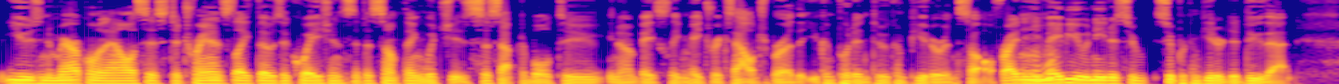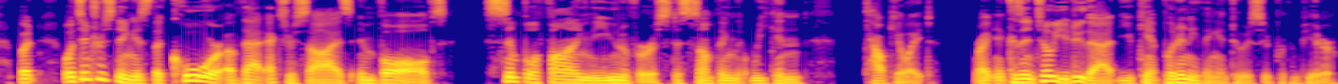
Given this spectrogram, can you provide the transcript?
use numerical analysis to translate those equations into something which is susceptible to, you know, basically matrix algebra that you can put into a computer and solve, right? And mm-hmm. maybe you would need a su- supercomputer to do that. But what's interesting is the core of that exercise involves simplifying the universe to something that we can calculate, right? Because until you do that, you can't put anything into a supercomputer.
